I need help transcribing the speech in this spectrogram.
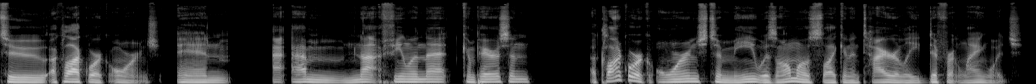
to A Clockwork Orange. And I, I'm not feeling that comparison. A Clockwork Orange to me was almost like an entirely different language.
